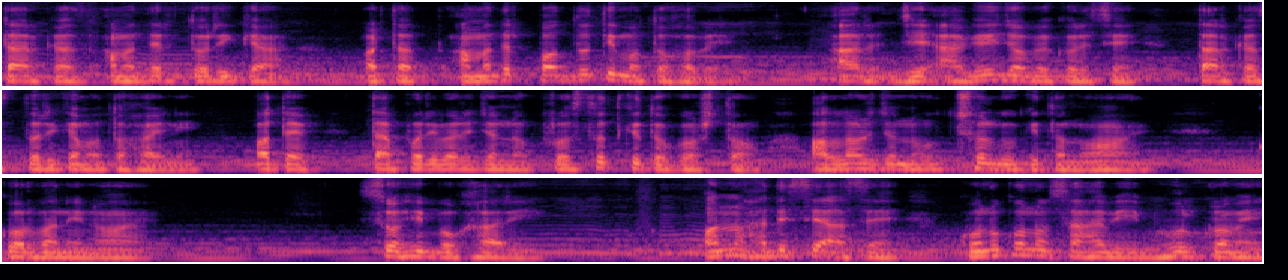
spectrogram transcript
তার কাজ আমাদের তরিকা, অর্থাৎ আমাদের পদ্ধতি মতো হবে। আর যে আগেই জবে করেছে, তার কাজ তরিকা মতো হয়নি। অতএব তা পরিবারের জন্য প্রস্তুতকৃত গোস্ত আল্লাহর জন্য উৎসর্গকৃত নয়, কোরবানি নয়। সহি বুখারি। অন্য হাদিসে আছে কোন কোন সাহাবি ভুল ক্রমে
